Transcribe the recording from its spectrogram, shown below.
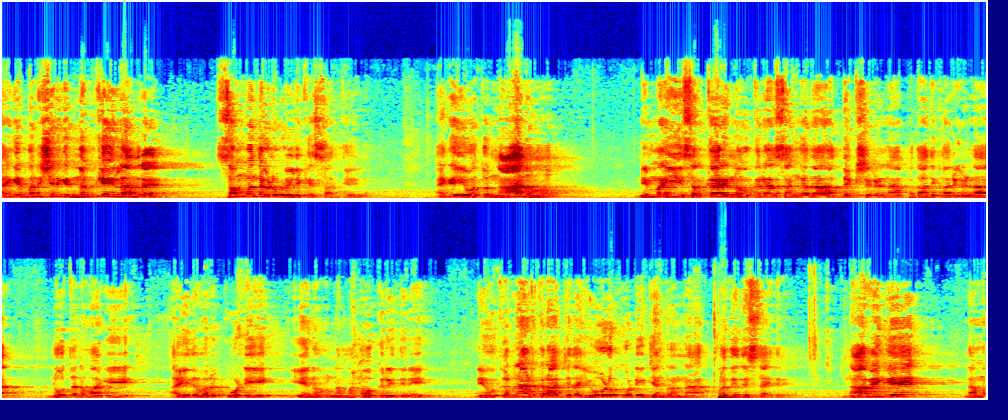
ಹಂಗೆ ಮನುಷ್ಯನಿಗೆ ನಂಬಿಕೆ ಇಲ್ಲ ಅಂದ್ರೆ ಸಂಬಂಧಗಳು ಉಳಿಲಿಕ್ಕೆ ಸಾಧ್ಯ ಇಲ್ಲ. ಹಂಗೆ ಇವತ್ತು ನಾನು ನಿಮ್ಮ ಈ ಸರ್ಕಾರಿ ನೌಕರ ಸಂಘದ ಅಧ್ಯಕ್ಷಗಳನ್ನ, ಪದಾಧಿಕಾರಿಗಳನ್ನ ನೂತನವಾಗಿ ಐದೂವರೆ ಕೋಟಿ ಏನು ನಮ್ಮ ನೌಕರಿದ್ದೀರಿ. ನೀವು ಕರ್ನಾಟಕ ರಾಜ್ಯದ ಏಳು ಕೋಟಿ ಜನರನ್ನ ಪ್ರತಿನಿಧಿಸ್ತಾ ಇದ್ದೀರಿ. ನಾವೆಂಗೆ ನಮ್ಮ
